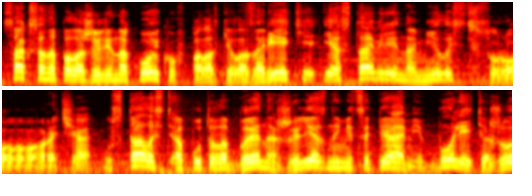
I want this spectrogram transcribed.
Саксона положили на койку в палатке-лазарете и оставили на милость сурового врача. Усталость опутала Бена железными цепями, более тяжелыми,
